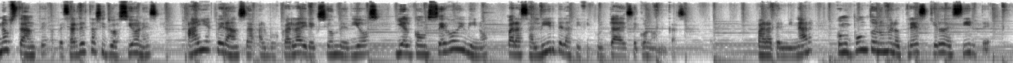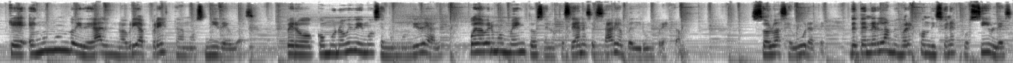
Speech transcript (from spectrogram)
No obstante, a pesar de estas situaciones, hay esperanza al buscar la dirección de Dios y el consejo divino para salir de las dificultades económicas. Para terminar, como punto número 3 quiero decirte que en un mundo ideal no habría préstamos ni deudas, pero como no vivimos en un mundo ideal, Puede haber momentos en los que sea necesario pedir un préstamo. Solo asegúrate de tener las mejores condiciones posibles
